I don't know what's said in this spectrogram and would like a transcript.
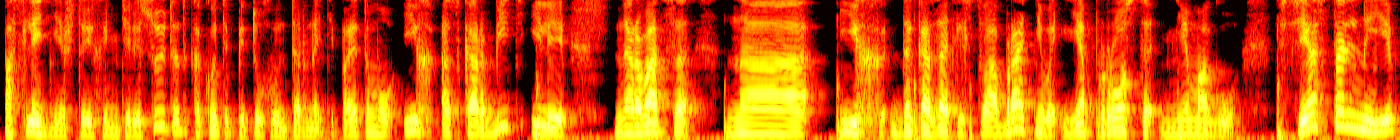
Последнее, что их интересует, это какой-то петух в интернете. Поэтому их оскорбить или нарваться на их доказательства обратного я просто не могу. Все остальные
